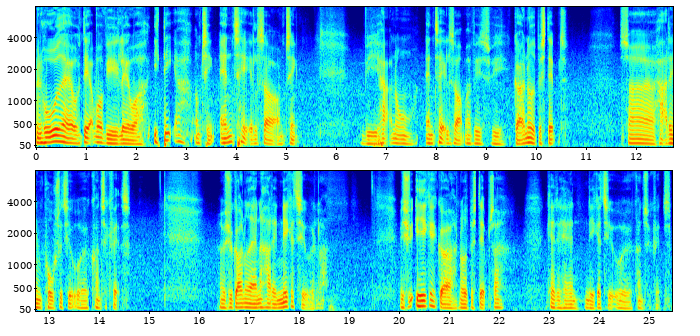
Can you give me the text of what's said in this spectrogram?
Men hovedet er jo der, hvor vi laver idéer om ting, antagelser om ting. Vi har nogle antagelser om, at hvis vi gør noget bestemt, så har det en positiv øh, konsekvens. Og hvis vi gør noget andet, har det en negativ, eller hvis vi ikke gør noget bestemt, så kan det have en negativ øh, konsekvens.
